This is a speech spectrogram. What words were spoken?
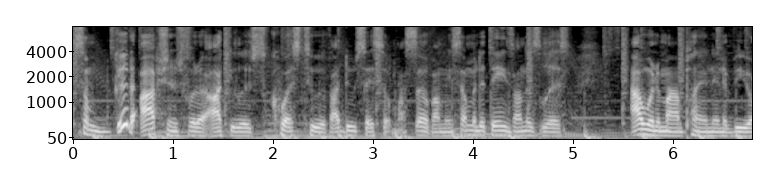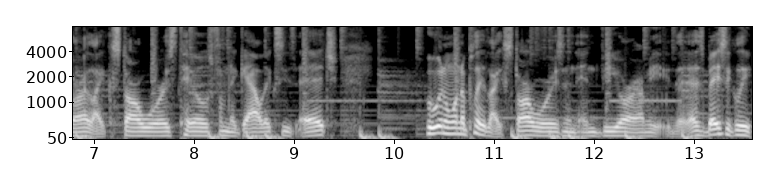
some good options for the Oculus Quest 2 if I do say so myself. I mean, some of the things on this list I wouldn't mind playing in a VR like Star Wars Tales from the Galaxy's Edge. Who wouldn't want to play like Star Wars in, in VR? I mean, that's basically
